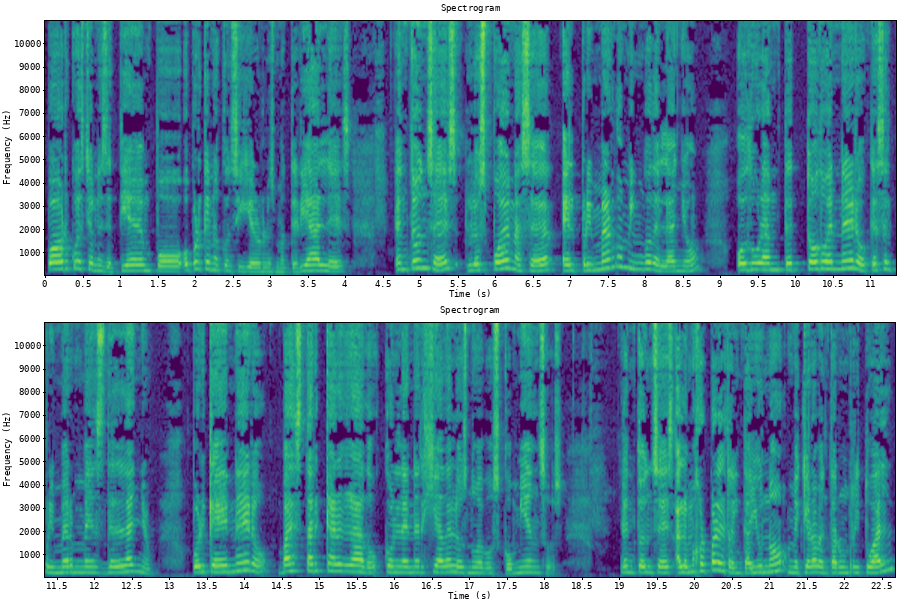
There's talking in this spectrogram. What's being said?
por cuestiones de tiempo o porque no consiguieron los materiales. Entonces, los pueden hacer el primer domingo del año o durante todo enero, que es el primer mes del año, porque enero va a estar cargado con la energía de los nuevos comienzos. Entonces, a lo mejor para el 31 me quiero aventar un ritual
